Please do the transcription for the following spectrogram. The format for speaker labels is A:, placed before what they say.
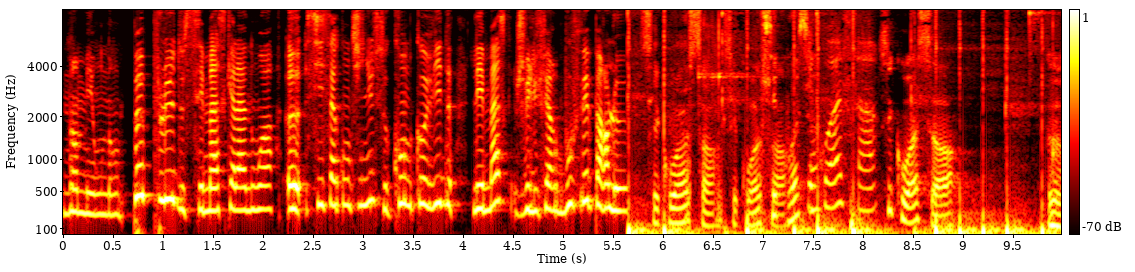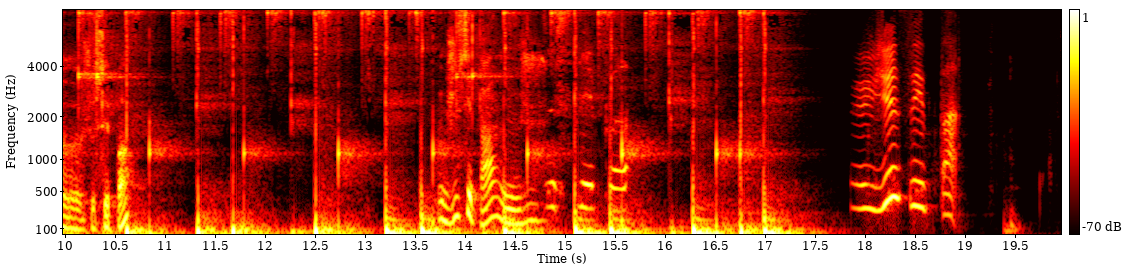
A: Non mais on n'en peut plus de ces masques à la noix. Euh, si ça continue ce compte Covid, les masques, je vais lui faire bouffer par le...
B: C'est quoi ça?
C: C'est quoi
D: C'est
C: ça
D: quoi ça?
E: C'est quoi ça?
C: C'est quoi ça? Euh, je sais pas.
D: Euh, Je sais pas. euh, je-
E: Je sais pas. Euh, Je sais pas.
